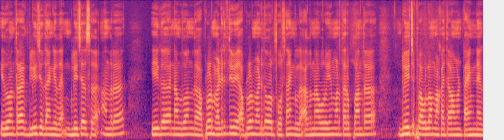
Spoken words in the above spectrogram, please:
ಇದು ಒಂಥರ ಗ್ಲೀಚ್ ಇದ್ದಂಗಿದೆ. ಗ್ಲೀಚಸ್ ಅಂದ್ರೆ, ಈಗ ನಮ್ದೊಂದು ಅಪ್ಲೋಡ್ ಮಾಡಿರ್ತೀವಿ. ಅಪ್ಲೋಡ್ ಮಾಡಿದ್ದು ಅವ್ರು ತೋರ್ಸಂಗಿಲ್ಲ. ಅದನ್ನು ಅವರು ಏನು ಮಾಡ್ತಾರಪ್ಪ ಅಂದ್ರೆ ಗ್ಲೀಚ್ ಪ್ರಾಬ್ಲಮ್ ಆಕೈತೆ ಆ ಒಂದು ಟೈಮ್ನಾಗ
